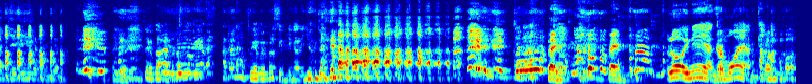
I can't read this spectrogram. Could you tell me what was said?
anjir anjir Sebagai pelanggan tetap lu kayak katanya udah punya membership di kali jodoh. Beng, beng, lu ini ya germo ya Gerombo.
